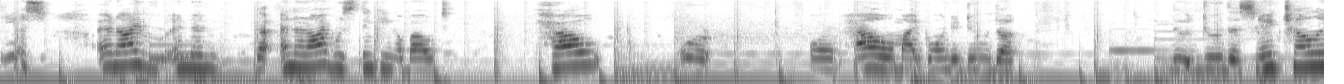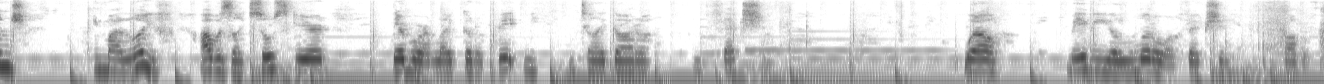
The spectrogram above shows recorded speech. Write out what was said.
Yes, and I and then that, and then I was thinking about how or or how am I going to do the do, do the snake challenge in my life? I was like so scared they were like gonna bite me until I got a infection. Well, maybe a little infection, probably.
